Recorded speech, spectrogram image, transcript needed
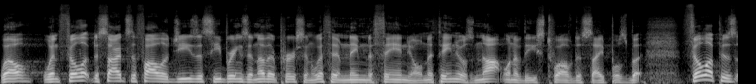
Well, when Philip decides to follow Jesus, he brings another person with him named Nathaniel. Nathaniel's not one of these 12 disciples, but Philip is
